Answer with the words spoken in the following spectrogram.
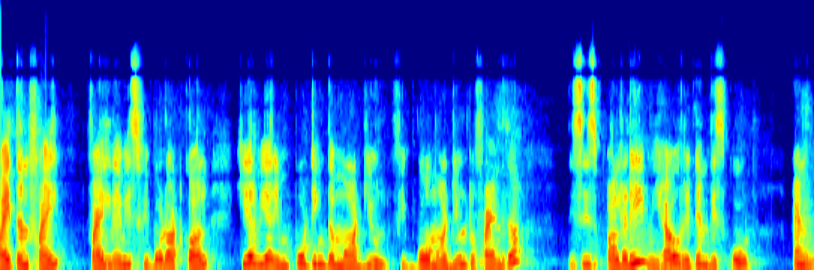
python file file name is fibo.col here we are importing the module fibo module to find the this is already we have written this code. And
